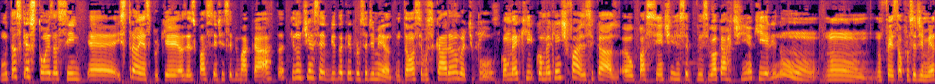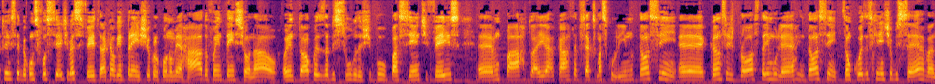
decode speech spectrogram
muitas questões assim é, estranhas, porque às vezes o paciente recebeu uma carta que não tinha recebido aquele procedimento. Então, assim, você, caramba, tipo, como é que, como é que a gente faz esse caso? O paciente recebe, recebeu uma cartinha que ele não, não, não fez tal procedimento e recebeu como se fosse ele tivesse feito. Será que alguém preencheu, colocou o nome errado, ou foi intencional? Ou então coisas absurdas, tipo o paciente fez é, um parto, aí a carta é sexo masculino. Então, assim, é, câncer de próstata em mulher. Então, assim, são coisas que a gente observa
